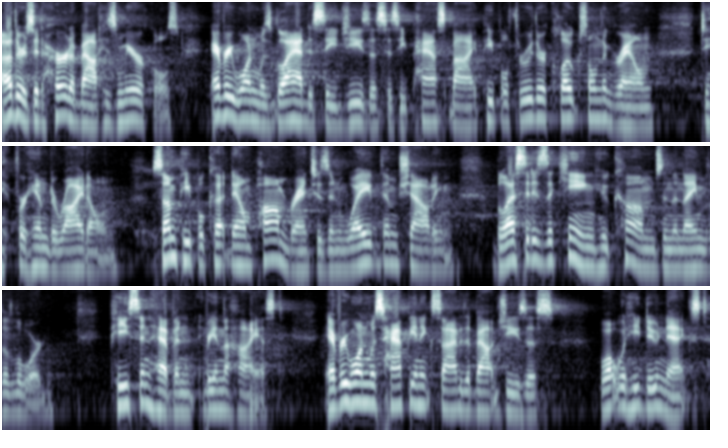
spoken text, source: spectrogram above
Others had heard about his miracles. Everyone was glad to see Jesus as he passed by. People threw their cloaks on the ground to, for him to ride on. Some people cut down palm branches and waved them, shouting, Blessed is the King who comes in the name of the Lord. Peace in heaven and in the highest. Everyone was happy and excited about Jesus. What would he do next?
